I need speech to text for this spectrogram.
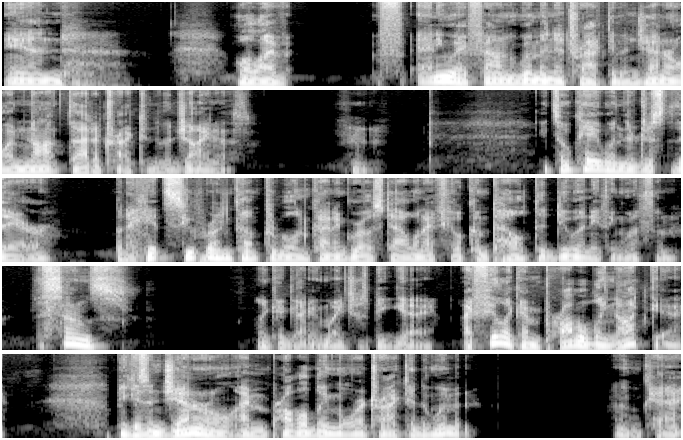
And while I've anyway found women attractive in general, I'm not that attracted to vaginas. Hmm. It's okay when they're just there, but I get super uncomfortable and kind of grossed out when I feel compelled to do anything with them. This sounds like a guy who might just be gay. I feel like I'm probably not gay because in general, I'm probably more attracted to women. Okay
